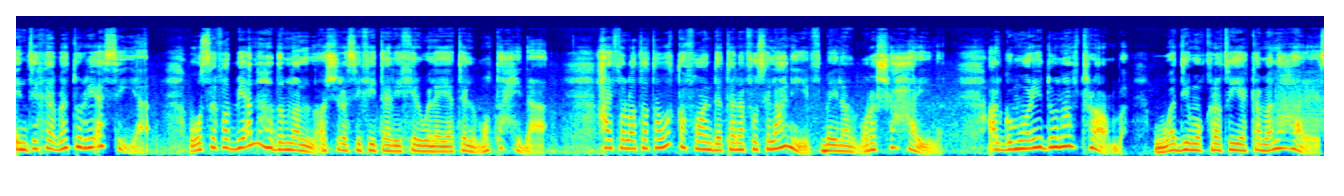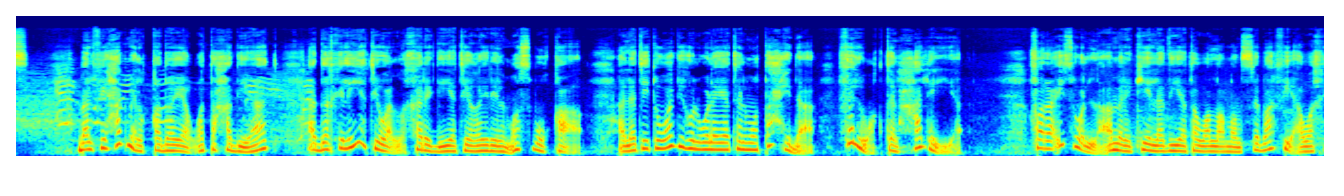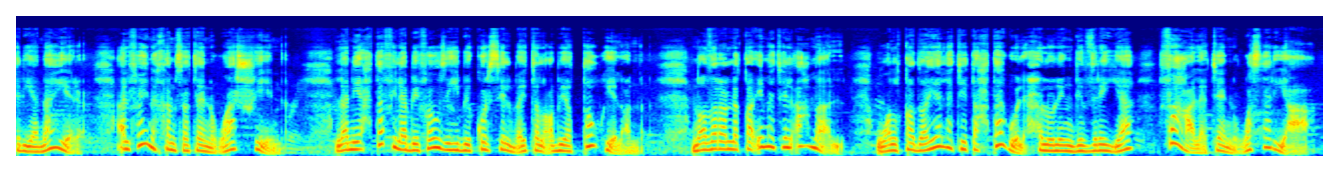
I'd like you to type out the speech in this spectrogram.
انتخابات الرئاسية وصفت بأنها ضمن الأشرس في تاريخ الولايات المتحدة حيث لا تتوقف عند التنافس العنيف بين المرشحين الجمهوري دونالد ترامب والديمقراطية كمالا هاريس. بل في حجم القضايا والتحديات الداخلية والخارجية غير المسبوقة التي تواجه الولايات المتحدة في الوقت الحالي. فالرئيس الأمريكي الذي يتولى منصبه في أواخر يناير 2025 لن يحتفل بفوزه بكرسي البيت الأبيض طويلا. نظرا لقائمة الأعمال والقضايا التي تحتاج لحلول جذرية فعالة وسريعة.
